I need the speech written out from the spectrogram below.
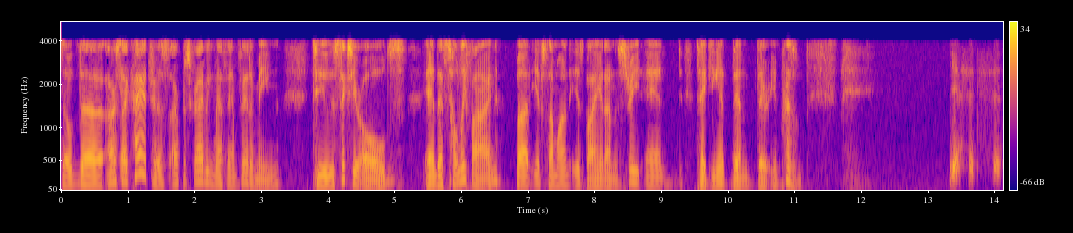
So the our psychiatrists are prescribing methamphetamine to six year olds, and that's totally fine. But if someone is buying it on the street and taking it, then they're in prison. Yes, it's it's.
